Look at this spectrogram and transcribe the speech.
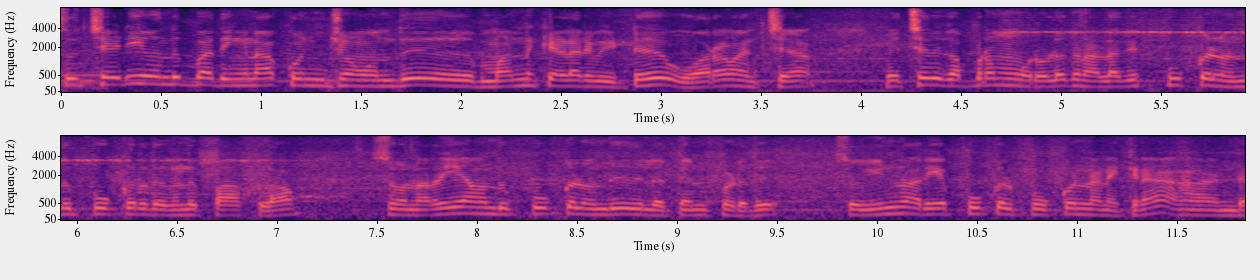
ஸோ செடி வந்து பார்த்திங்கன்னா கொஞ்சம் வந்து மண் கிளறி விட்டு உரம் வச்சேன். வச்சதுக்கப்புறம் ஓரளவுக்கு நல்லாவே பூக்கள் வந்து பூக்கிறத வந்து பார்க்கலாம். ஸோ நிறையா வந்து பூக்கள் வந்து இதில் தென்படுது. ஸோ இன்னும் நிறைய பூக்கள் பூக்குன்னு நினைக்கிறேன். அண்ட்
